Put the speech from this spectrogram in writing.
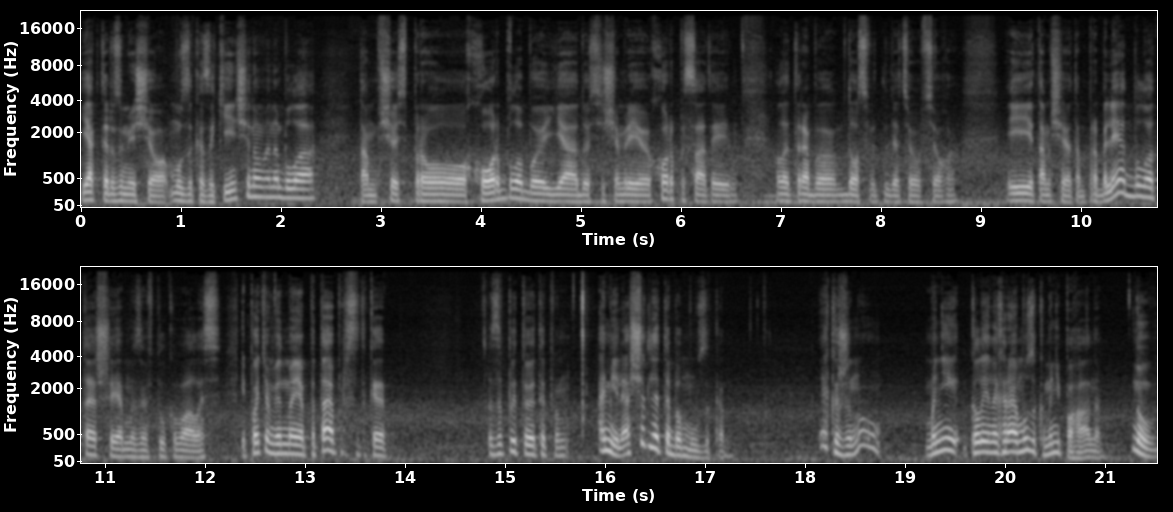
як ти розумієш, що музика закінчена в мене була, там щось про хор було, бо я досі ще мрію хор писати, але треба досвід для цього всього. І там ще там про балет було теж, що я ми з ним спілкувалися. І потім він мене питає, просто таке запитує, типу, Аміль, а що для тебе музика? Я кажу: ну, мені, коли я не граю музику, мені погано. Ну,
